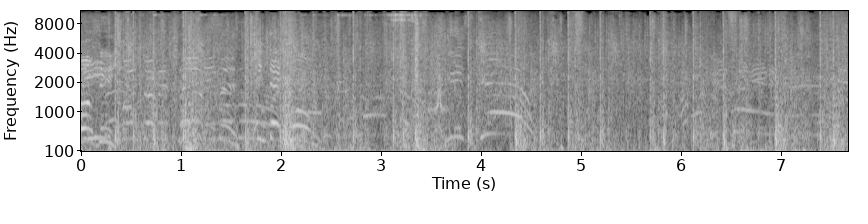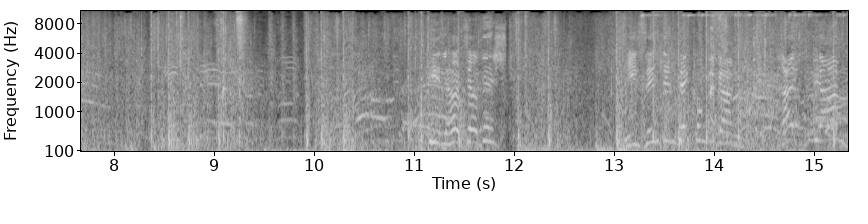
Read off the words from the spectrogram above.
Vorsicht! In Deckung! Ihn hat's erwischt! Die sind in Deckung gegangen! Greifen wir an!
